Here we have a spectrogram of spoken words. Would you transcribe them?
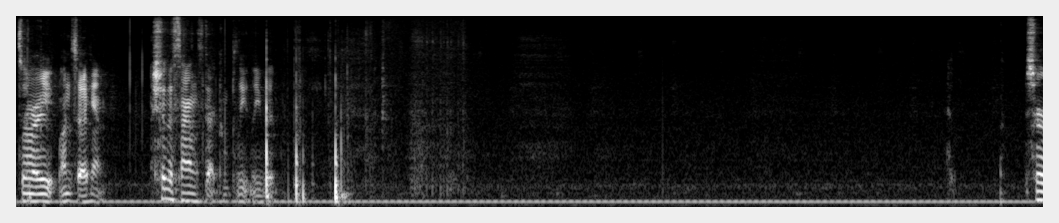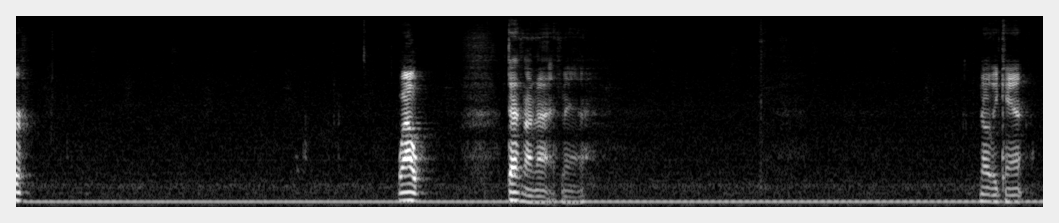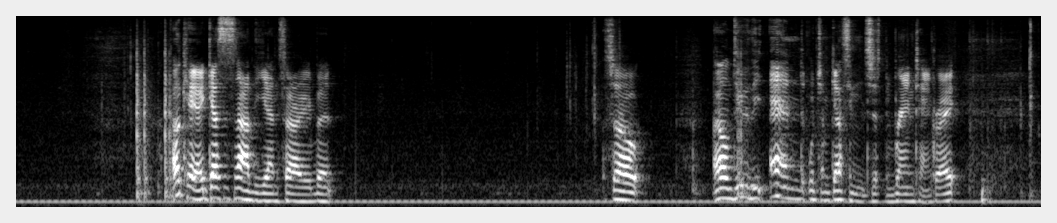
Sorry, one second. I should have silenced that completely, but. Sure. Wow. That's not nice, man. No, they can't. Okay, I guess it's not the end, sorry, but So, I'll do the end, which I'm guessing is just the brain tank, right?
